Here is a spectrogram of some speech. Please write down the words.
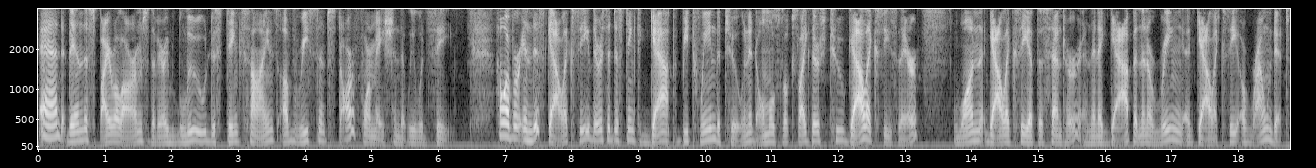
And then the spiral arms, the very blue distinct signs of recent star formation that we would see. However, in this galaxy, there is a distinct gap between the two. And it almost looks like there's two galaxies there one galaxy at the center and then a gap and then a ring galaxy around it.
